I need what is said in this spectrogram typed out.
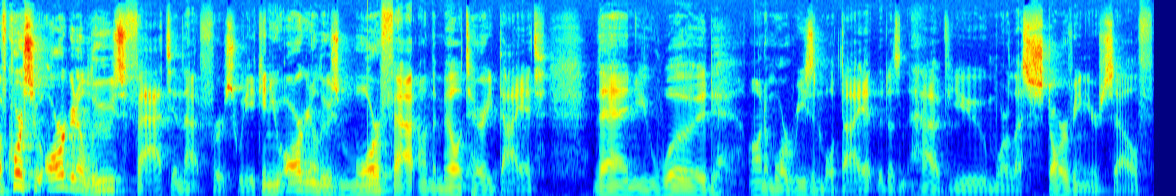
Of course, you are going to lose fat in that first week, and you are going to lose more fat on the military diet than you would on a more reasonable diet that doesn't have you more or less starving yourself.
